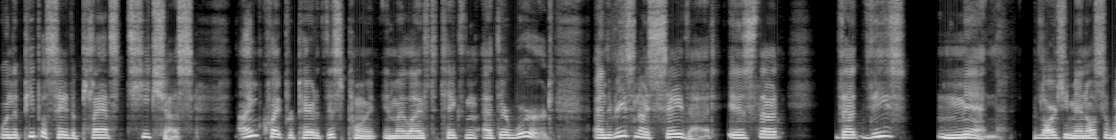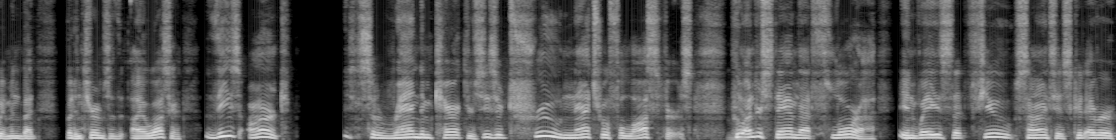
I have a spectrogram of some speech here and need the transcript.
when the people say the plants teach us, I'm quite prepared at this point in my life to take them at their word. And the reason I say that is that that these men, largely men, also women, but but in terms of ayahuasca, these aren't sort of random characters. These are true natural philosophers who yeah. understand that flora in ways that few scientists could ever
